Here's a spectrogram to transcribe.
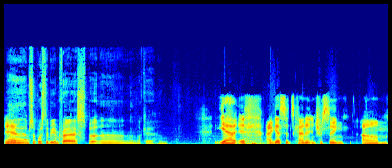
yeah, eh, I'm supposed to be impressed, but uh, okay. Yeah, it, eh, I guess it's kind of interesting, um,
